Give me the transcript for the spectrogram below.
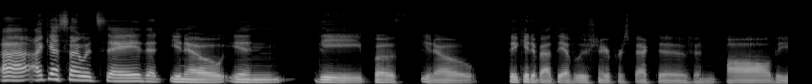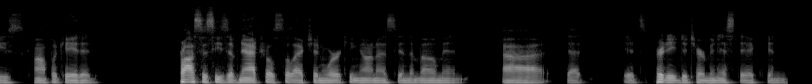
Uh, I guess I would say that, you know, in the both, you know, thinking about the evolutionary perspective and all these complicated processes of natural selection working on us in the moment, uh, that it's pretty deterministic. And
